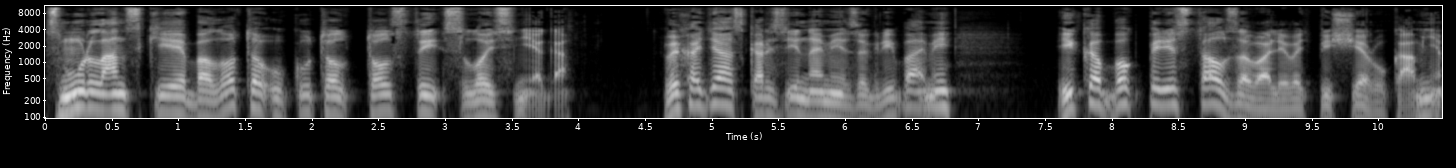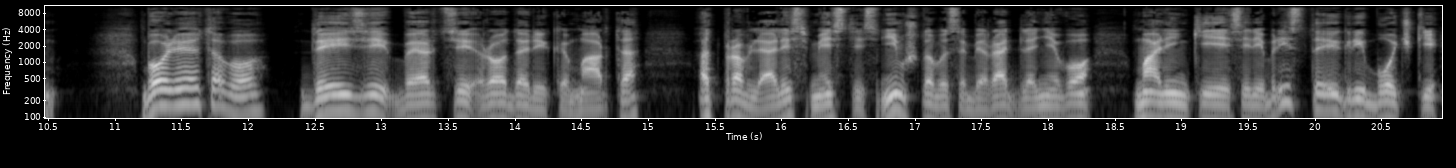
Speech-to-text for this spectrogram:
Смурландские болота укутал толстый слой снега. Выходя с корзинами за грибами, Икабок перестал заваливать пещеру камнем. Более того, Дейзи, Берти, Родерик и Марта отправлялись вместе с ним, чтобы собирать для него маленькие серебристые грибочки,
